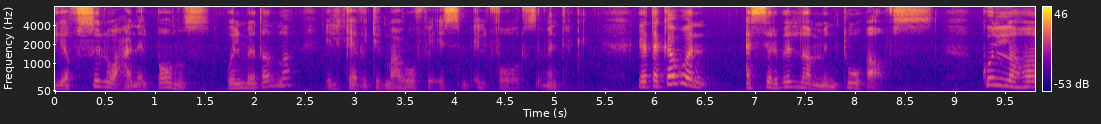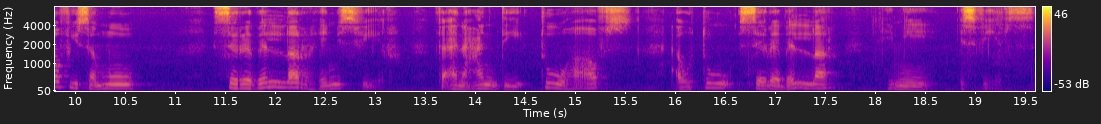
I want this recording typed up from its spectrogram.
يفصله عن ال pons وال medulla ال cavity المعروف باسم ال fourth ventricle يتكون ال cerebellum من two halves كل half يسموه cerebellar hemisphere فأنا عندي two halves أو two cerebellar hemispheres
